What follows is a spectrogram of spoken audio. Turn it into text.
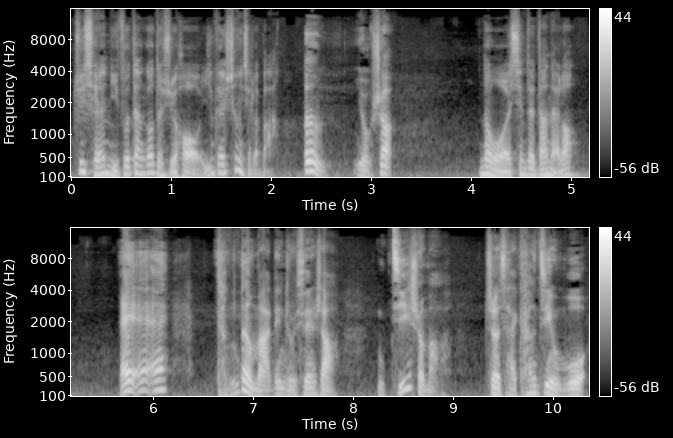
之前你做蛋糕的时候应该剩下了吧？嗯，有事。那我现在打奶酪。哎哎哎，等等嘛，店主先生，你急什么？这才刚进屋，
